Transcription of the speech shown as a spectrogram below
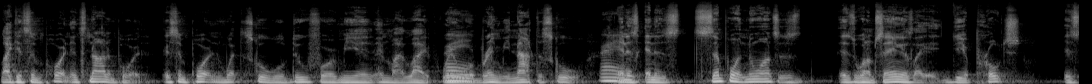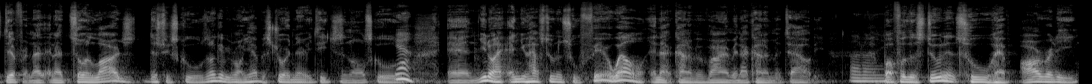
like it's important. It's not important. It's important what the school will do for me in, in my life, where it will bring me, not the school. Right. And it's and it's simple and nuanced is, is what I'm saying is like the approach is different. And, I, so in large district schools, don't get me wrong, you have extraordinary teachers in all schools. Yeah. And you know, and you have students who fare well in that kind of environment, that kind of mentality. Totally. But for the students who have already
